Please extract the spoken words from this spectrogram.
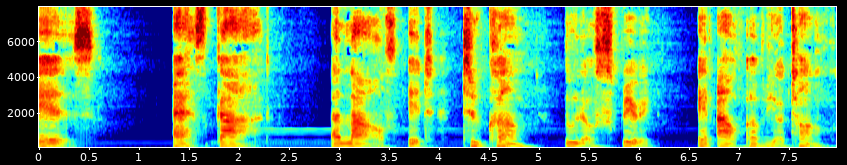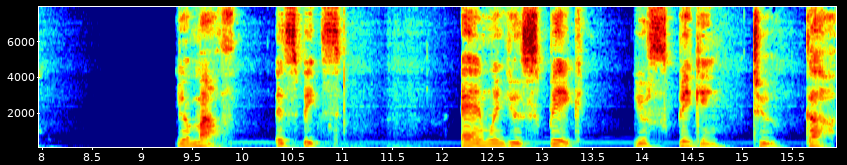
is as God allows it to come through the Spirit and out of your tongue. Your mouth, it speaks. And when you speak, you're speaking to God.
